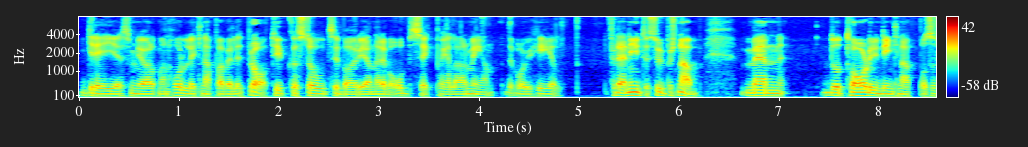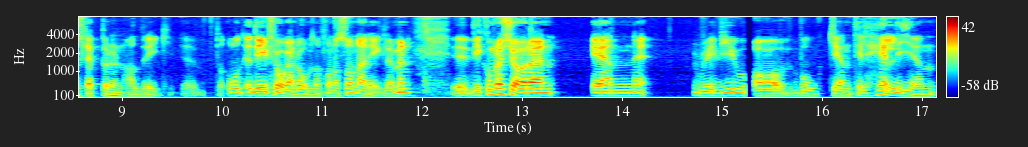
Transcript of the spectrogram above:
grejer som gör att man håller knappar väldigt bra. Typ Custodes i början när det var obsec på hela armén. Det var ju helt... För den är ju inte supersnabb. Men då tar du ju din knapp och så släpper du den aldrig. Eh, och det är ju frågan då om de får några sådana regler. Men eh, vi kommer att köra en, en review av boken till helgen.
